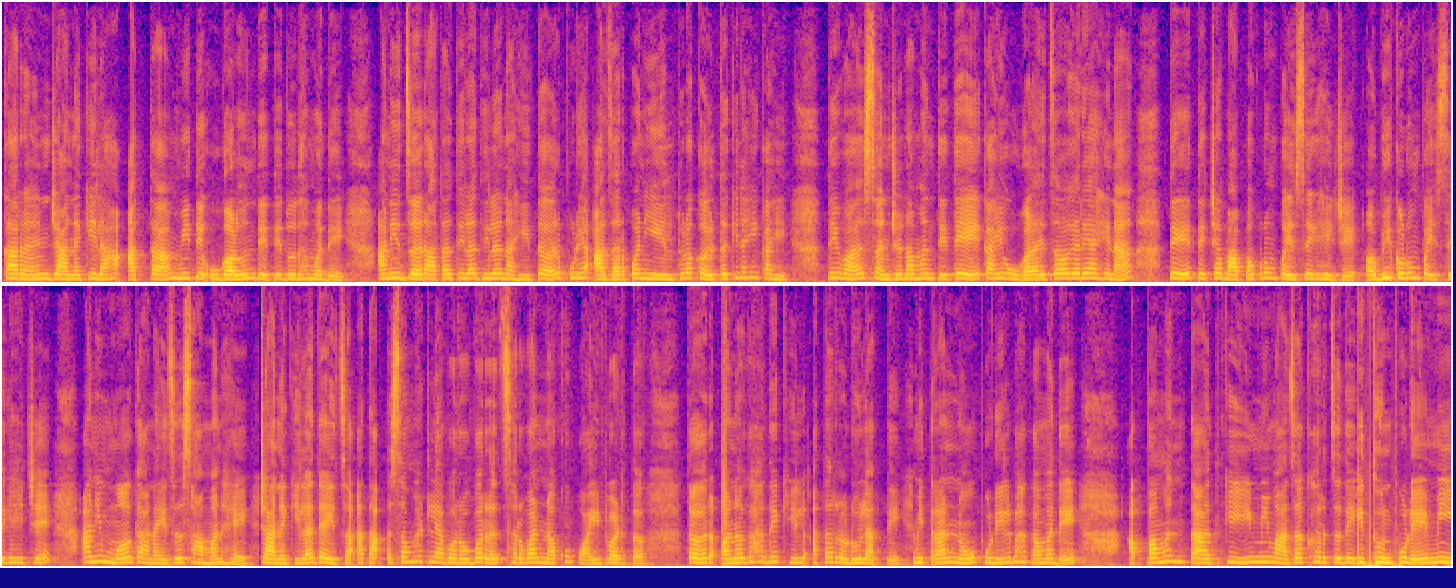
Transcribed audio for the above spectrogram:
कारण जानकीला आत्ता मी ते उगाळून देते दुधामध्ये. आणि जर आता तिला दिलं नाही तर पुढे आजारपण येईल. तुला कळतं की नाही काही? तेव्हा संजना म्हणते ते काही उगाळायचं वगैरे आहे ना ते त्याच्या बापाकडून पैसे घ्यायचे अभिकडून पैसे घ्यायचे आणि मग आणायचं सामान हे जानकीला द्यायचं. आता असं म्हटल्याबरोबरच सर्वांना खूप वाईट वाटतं. तर अनघा देखील आता रडू लागते. मित्रांनो पुढील भागामध्ये आप्पा म्हणतात की मी माझा खर्च दे. इथून पुढे मी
